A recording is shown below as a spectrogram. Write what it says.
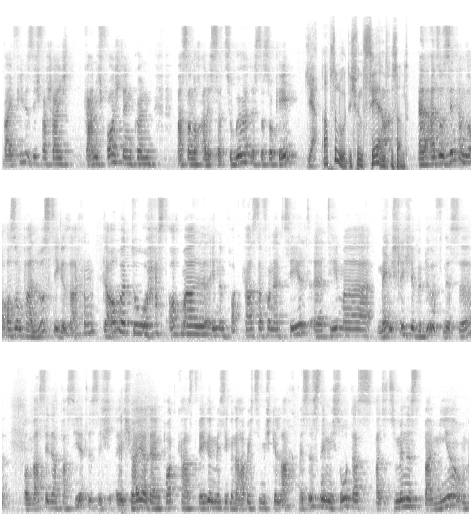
weil viele sich wahrscheinlich gar nicht vorstellen können, was da noch alles dazugehört. Ist das okay? Ja, absolut. Ich finde es sehr ja. interessant. Äh, also es sind dann so auch so ein paar lustige Sachen. Ich glaube, du hast auch mal in einem Podcast davon erzählt, äh, Thema menschliche Bedürfnisse und was dir da passiert ist. Ich, ich höre ja deinen Podcast regelmäßig und da habe ich ziemlich gelacht. Es ist nämlich so, dass, also zumindest bei mir und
